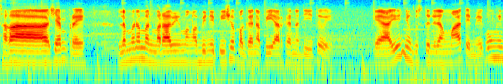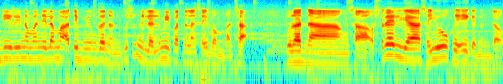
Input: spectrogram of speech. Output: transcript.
Saka syempre, alam mo naman maraming mga benepisyo pagka na-PR ka na dito eh. Kaya yun yung gusto nilang maatim. Eh kung hindi rin naman nila maatim yung ganun, gusto nila lumipat na lang sa ibang bansa. Tulad ng sa Australia, sa UK, eh, ganun daw.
